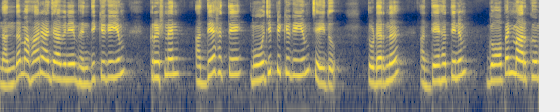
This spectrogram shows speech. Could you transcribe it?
നന്ദമഹാരാജാവിനെ ബന്ധിക്കുകയും കൃഷ്ണൻ അദ്ദേഹത്തെ മോചിപ്പിക്കുകയും ചെയ്തു. തുടർന്ന് അദ്ദേഹത്തിനും ഗോപന്മാർക്കും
